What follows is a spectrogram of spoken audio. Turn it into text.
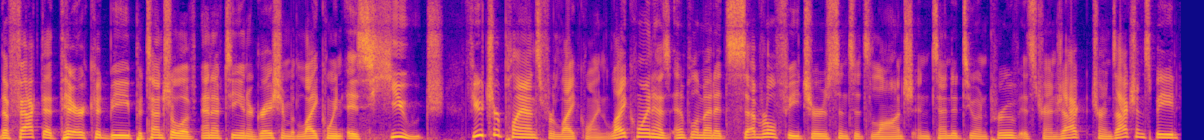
the fact that there could be potential of NFT integration with Litecoin is huge. Future plans for Litecoin. Litecoin has implemented several features since its launch intended to improve its transac- transaction speed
